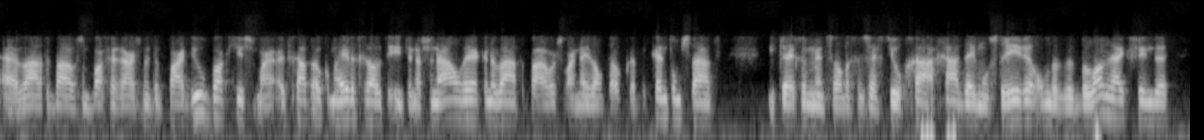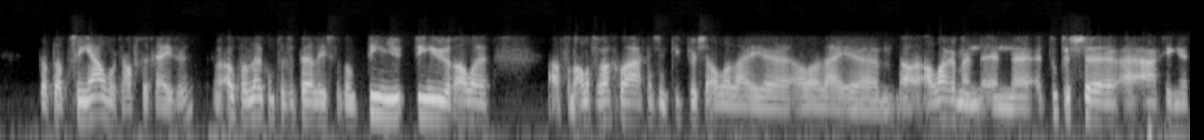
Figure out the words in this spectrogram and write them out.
uh, waterbouwers en baggeraars met een paar duwbakjes. Maar het gaat ook om hele grote internationaal werkende waterbouwers, waar Nederland ook uh, bekend om staat. Die tegen mensen hadden gezegd, joh, ga, ga demonstreren, omdat we het belangrijk vinden dat dat signaal wordt afgegeven. Ook wel leuk om te vertellen is dat om tien uur, tien uur alle, van alle vrachtwagens en keepers allerlei, uh, allerlei alarmen en toeters aangingen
